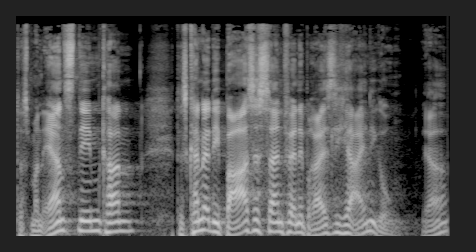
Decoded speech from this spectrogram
das man ernst nehmen kann. Das kann ja die Basis sein für eine preisliche Einigung. Ja?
